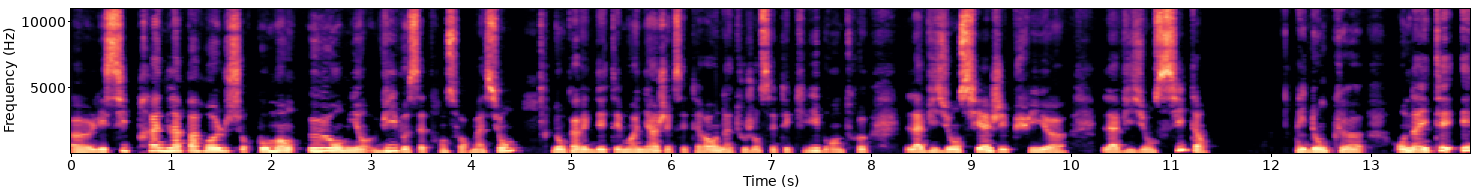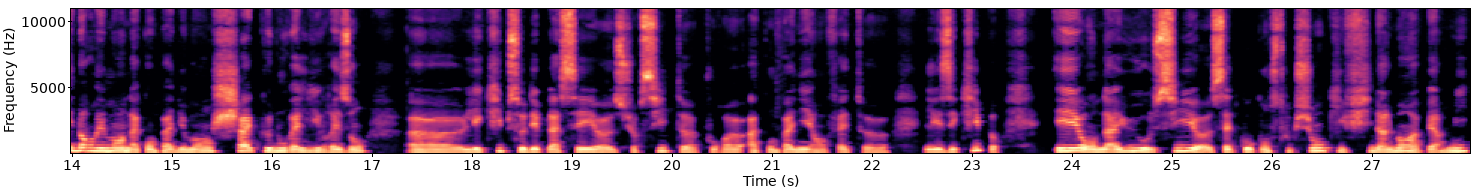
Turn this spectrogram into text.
euh, les sites prennent la parole sur comment eux ont mis en, vivent cette transformation. Donc avec des témoignages, etc. On a toujours cet équilibre entre la vision siège et puis euh, la vision site. Et donc euh, on a été énormément en accompagnement. Chaque nouvelle livraison, l'équipe se déplaçait sur site pour accompagner en fait les équipes. Et on a eu aussi cette co-construction qui finalement a permis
